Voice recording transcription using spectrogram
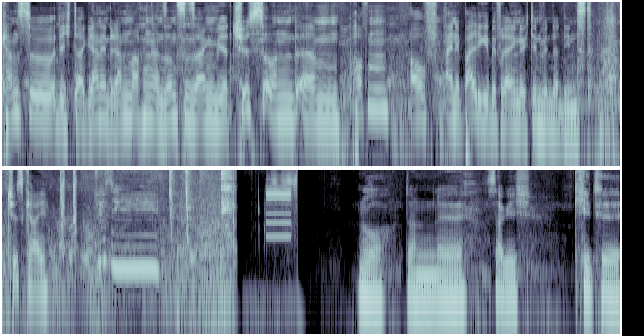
kannst du dich da gerne dran machen. Ansonsten sagen wir Tschüss und ähm, hoffen auf eine baldige Befreiung durch den Winterdienst. Tschüss, Kai. Tschüssi! Ja, dann äh, sage ich, geht, äh,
